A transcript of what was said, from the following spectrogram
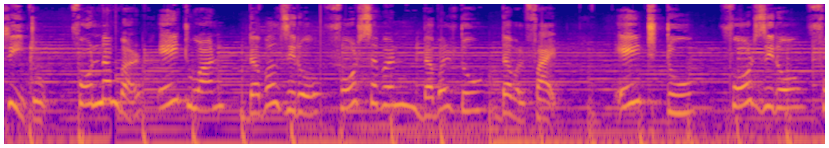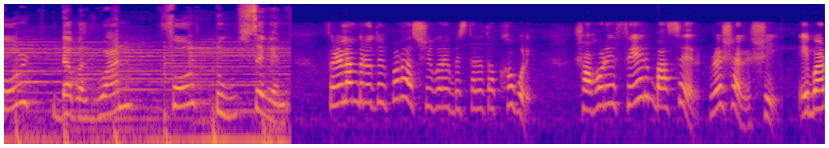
Three two phone eight one double zero four seven double two double five eight two four zero four double one four two seven ফেরালাম বিরতির পর বিস্তারিত খবরে। শহরে ফের বাসের রেশারেশি এবার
